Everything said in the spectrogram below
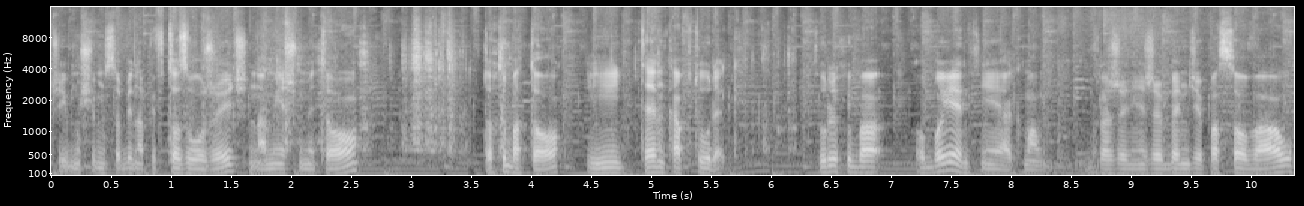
Czyli musimy sobie najpierw to złożyć, namierzmy to. To chyba to i ten kapturek, który chyba obojętnie, jak mam wrażenie, że będzie pasował.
